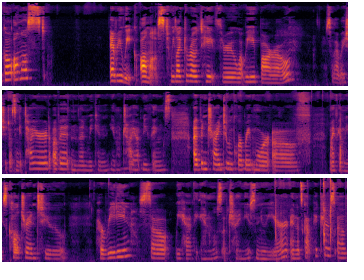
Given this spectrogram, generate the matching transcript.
go almost every week, almost. We like to rotate through what we borrow so that way she doesn't get tired of it and then we can, you know, try out new things. I've been trying to incorporate more of my family's culture into her reading. So we have the Animals of Chinese New Year and it's got pictures of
